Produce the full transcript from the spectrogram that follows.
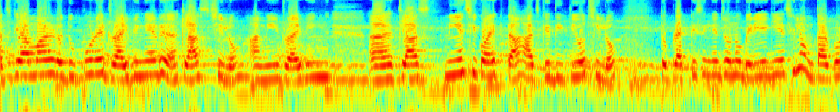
আজকে আমার দুপুরে ড্রাইভিংয়ের ক্লাস ছিল। আমি ড্রাইভিং ক্লাস নিয়েছি কয়েকটা, আজকে দ্বিতীয় ছিল। তো প্র্যাকটিসিংয়ের জন্য বেরিয়ে গিয়েছিলাম, তারপর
